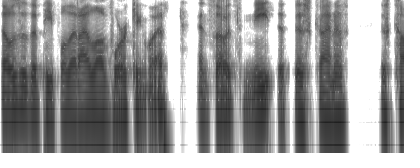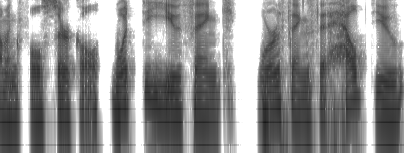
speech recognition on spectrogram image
those are the people that I love working with. And so it's neat that this kind of is coming full circle. What do you think were things that helped you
